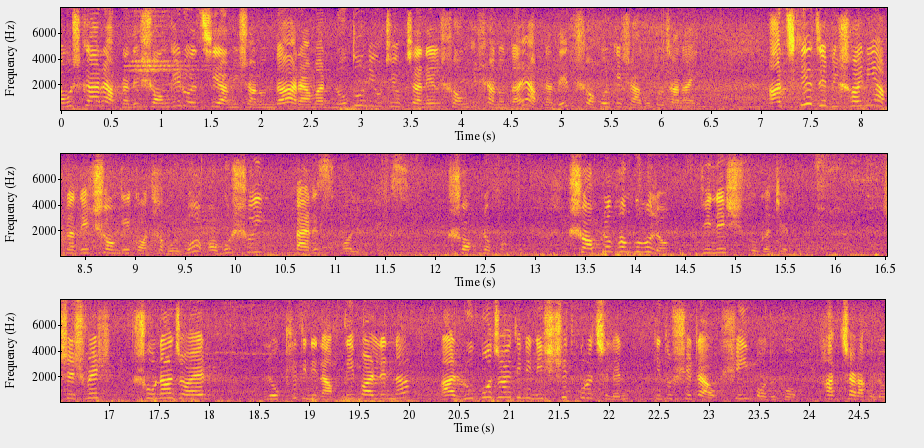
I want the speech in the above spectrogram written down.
নমস্কার, আপনাদের সঙ্গে রয়েছি আমি সানন্দা আর আমার নতুন ইউটিউব চ্যানেল সঙ্গে সানন্দায় আপনাদের সকলকে স্বাগত জানাই। আজকে যে বিষয় নিয়ে আপনাদের সঙ্গে কথা বলব, অবশ্যই প্যারিস অলিম্পিক্স, স্বপ্নভঙ্গ। স্বপ্নভঙ্গ হলো ভিনেশ ফোগাটের। শেষমেশ সোনা জয়ের লক্ষ্যে তিনি নামতেই পারলেন না আর রূপজয় তিনি নিশ্চিত করেছিলেন, কিন্তু সেটাও সেই পদকও হাতছাড়া হলো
